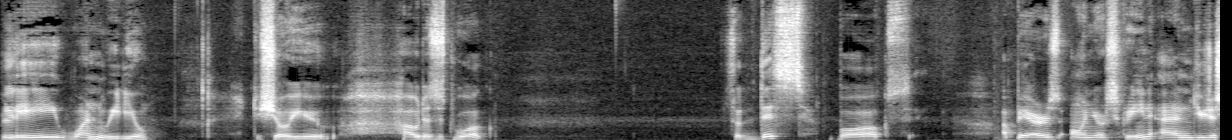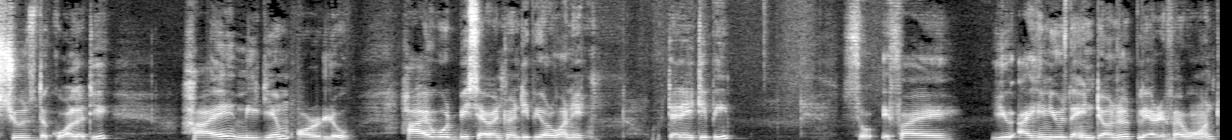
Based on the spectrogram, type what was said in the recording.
play one video to show you how does it work. So this box appears on your screen and you just choose the quality high medium or low. High would be 720p or 1080p so if I you I can use the internal player if I want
